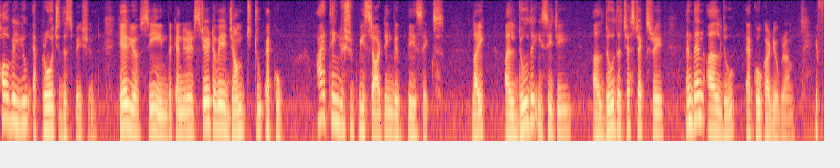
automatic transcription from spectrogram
how will you approach this patient. Here you have seen the candidate straight away jumped to echo. I think you should be starting with basics like I'll do the ECG, I'll do the chest x-ray and then I'll do echocardiogram. If,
